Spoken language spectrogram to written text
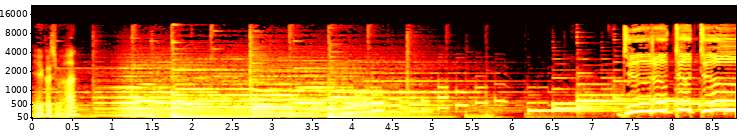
네, 여기까지만. 두루두두두두두두두.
